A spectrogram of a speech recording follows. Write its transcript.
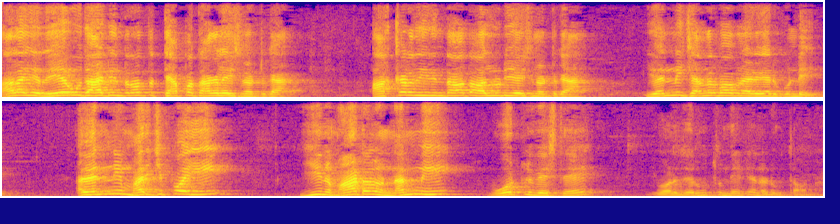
అలాగే రేవు దాటిన తర్వాత తెప్ప తగలేసినట్టుగా అక్కడ దిగిన తర్వాత అల్లుడు చేసినట్టుగా ఇవన్నీ చంద్రబాబు నాయుడు గారికి ఉండి అవన్నీ మర్చిపోయి ఈయన మాటలు నమ్మి ఓట్లు వేస్తే ఇవాళ జరుగుతుంది ఏంటి అని అడుగుతా ఉన్నా.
